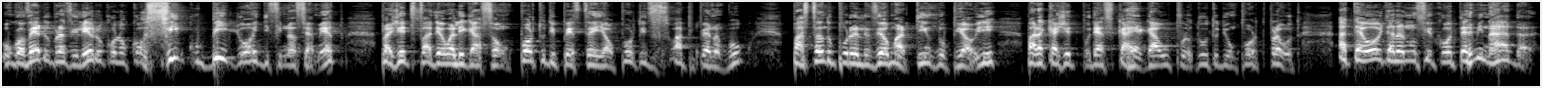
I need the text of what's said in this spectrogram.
O governo brasileiro colocou 5 bilhões de financiamento para a gente fazer uma ligação Porto de Pecém ao Porto de Suape, Pernambuco, passando por Eliseu Martins, no Piauí, para que a gente pudesse carregar o produto de um porto para outro. Até hoje ela não ficou terminada,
